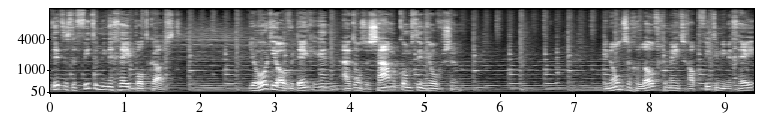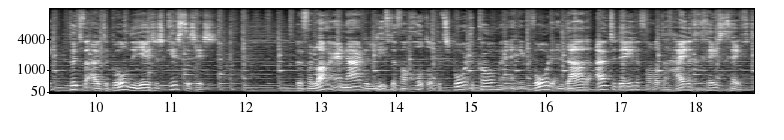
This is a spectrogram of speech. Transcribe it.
dit is de Vitamine G podcast. Je hoort hier overdenkingen uit onze samenkomst in Hilversum. In onze geloofsgemeenschap Vitamine G putten we uit de bron die Jezus Christus is. We verlangen ernaar de liefde van God op het spoor te komen en in woorden en daden uit te delen van wat de Heilige Geest geeft.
